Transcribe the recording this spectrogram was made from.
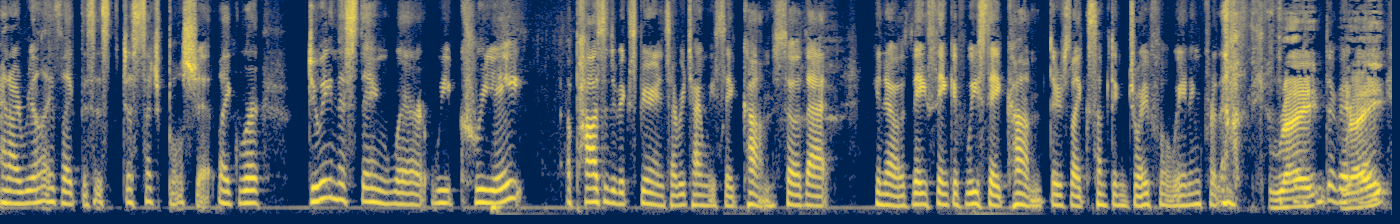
and I realize like this is just such bullshit. Like we're doing this thing where we create a positive experience every time we say come, so that you know they think if we say come, there's like something joyful waiting for them. the Right, it, right.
